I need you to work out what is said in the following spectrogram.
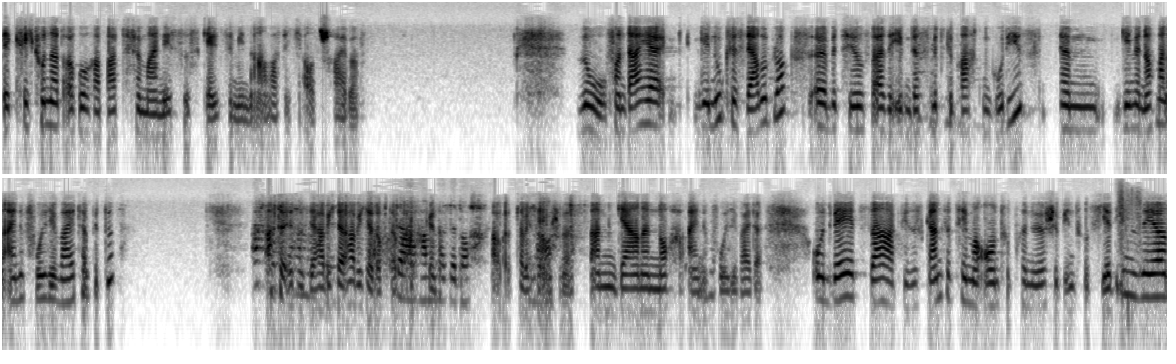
der kriegt 100 Euro Rabatt für mein nächstes Geldseminar, was ich ausschreibe. So, von daher genug des Werbeblocks äh, beziehungsweise eben des mitgebrachten Goodies. Ähm, gehen wir nochmal eine Folie weiter, bitte. Ach, da ist es ja, habe ich, da, hab ich ja doch dabei. Da haben genau. wir sie doch. Aber das habe genau. ich ja schon gesagt. Dann gerne noch eine Folie weiter. Und wer jetzt sagt, dieses ganze Thema Entrepreneurship interessiert ihn sehr,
